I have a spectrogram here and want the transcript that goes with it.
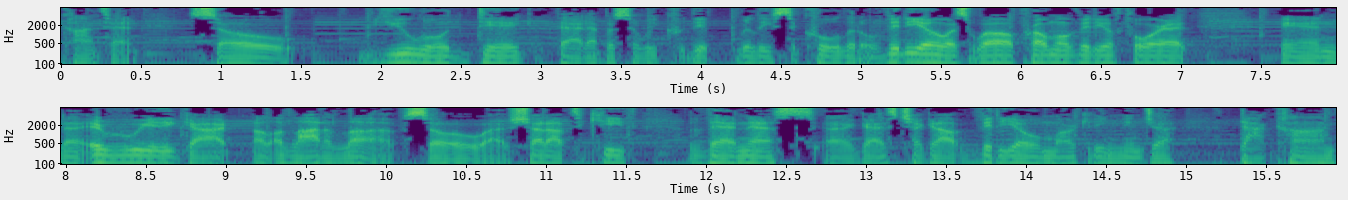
content. So you will dig that episode. We released a cool little video as well, promo video for it. And uh, it really got a, a, lot of love. So uh, shout out to Keith Van Ness. Uh, guys, check it out, Video Marketing Ninja com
